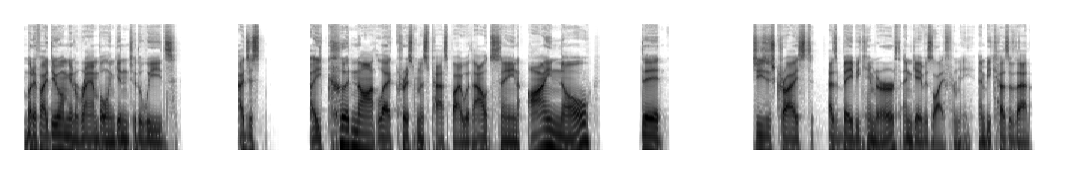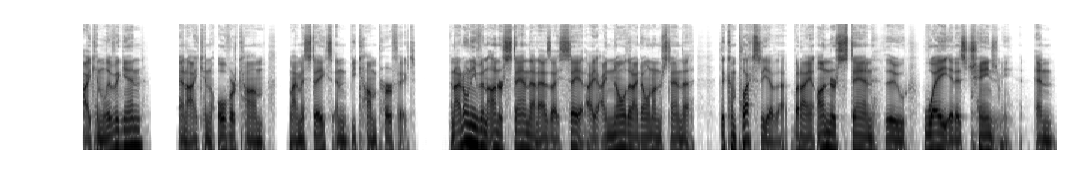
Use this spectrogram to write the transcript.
but if I do, I'm going to ramble and get into the weeds. I just, I could not let Christmas pass by without saying, I know that Jesus Christ as a baby came to earth and gave his life for me. And because of that, I can live again and I can overcome my mistakes and become perfect. And I don't even understand that as I say it. I, I know that I don't understand that the complexity of that, but I understand the way it has changed me and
